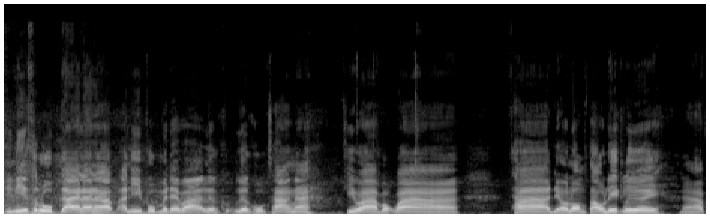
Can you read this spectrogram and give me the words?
ทีนี้สรุปได้แล้วนะครับ อันนี้ผมไม่ได้ว่าเรื่องเรื่องโครงสร้างนะ ที่ว่าบอกว่าถ้าเดี๋ยวลองเตาเล็กเลยนะครับ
